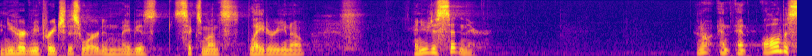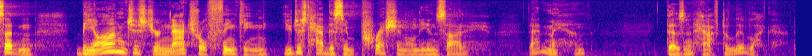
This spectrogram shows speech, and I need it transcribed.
And you heard me preach this word, and maybe it's six months later, you know, and you're just sitting there. And, and, and all of a sudden, beyond just your natural thinking, you just have this impression on the inside of you. That man doesn't have to live like that.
